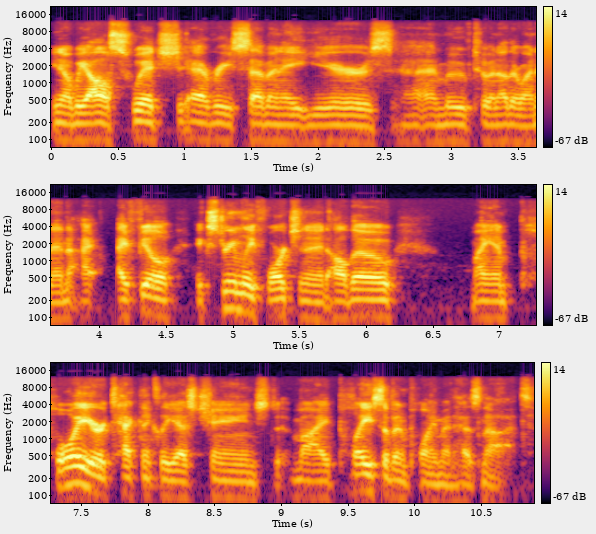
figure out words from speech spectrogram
you know, we all switch every seven, eight years and move to another one. And I, I feel extremely fortunate, although my employer technically has changed my place of employment has not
